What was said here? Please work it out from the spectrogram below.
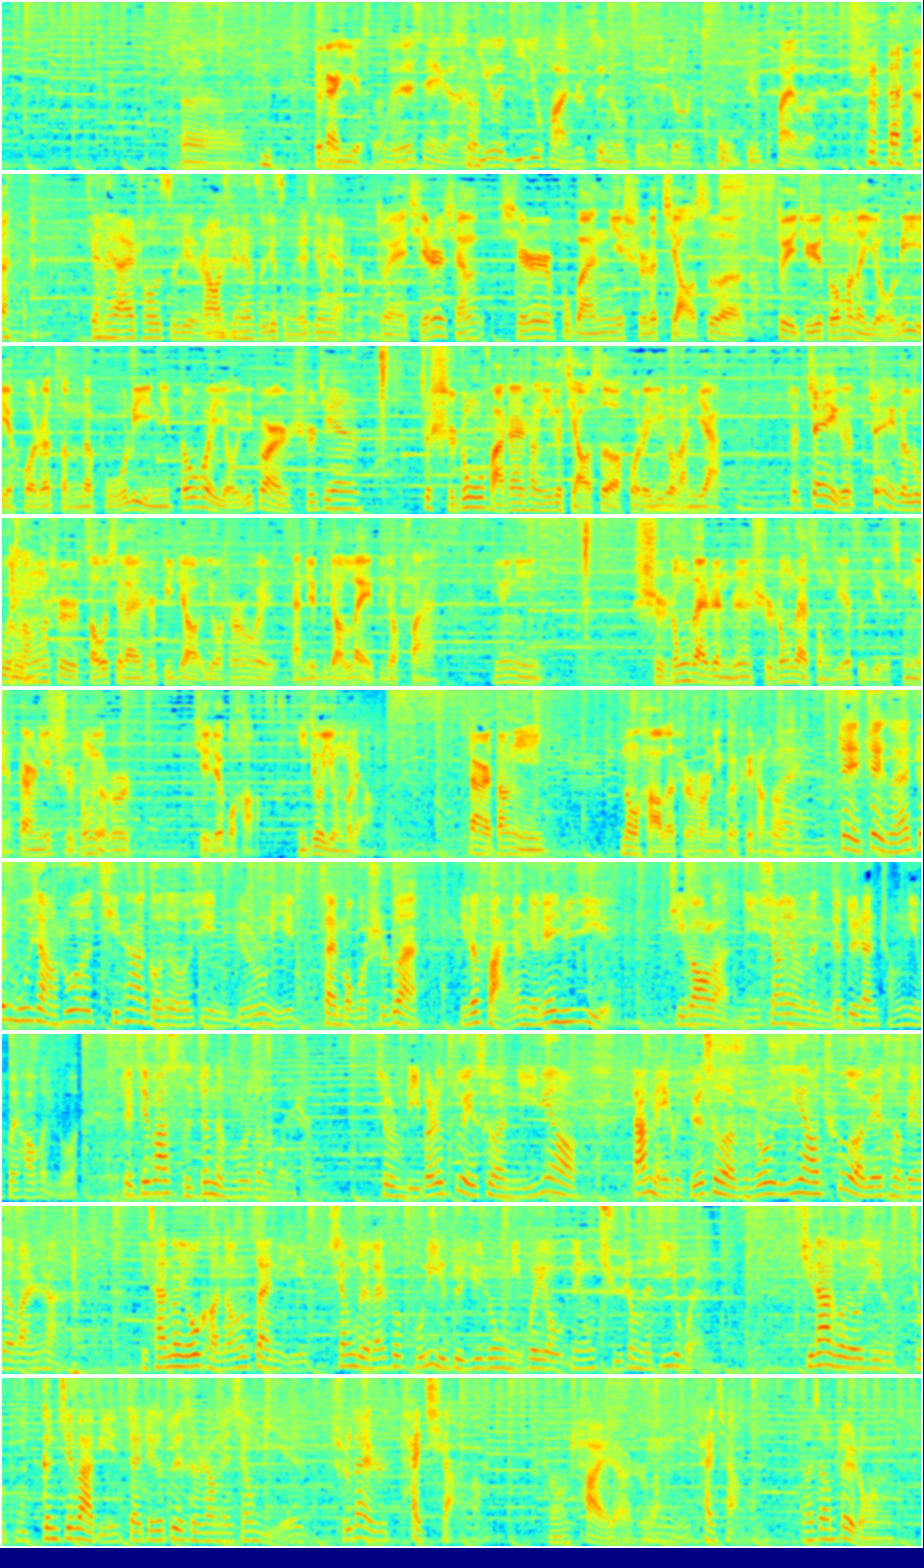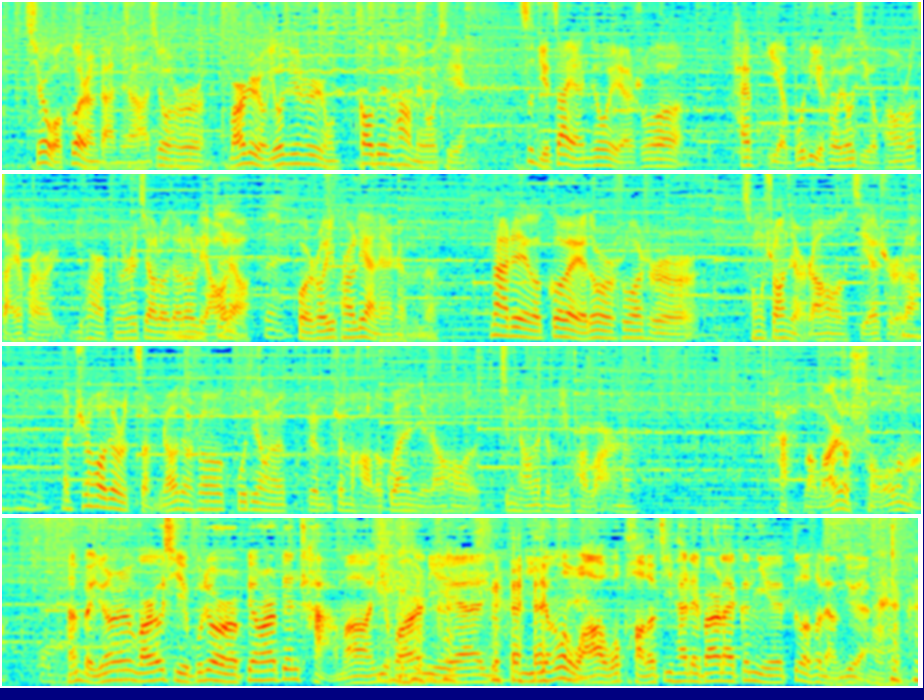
呃，有点意思。我觉得这个一个一句话是最能总结，就是痛并快乐。天天挨抽自己，然后天天自己总结经验，是吗？对，其实前其实不管你使的角色对局多么的有利，或者怎么的不利，你都会有一段时间，就始终无法战胜一个角色或者一个玩家。嗯，这这个这个路程是走起来是比较，有时候会感觉比较累，比较烦，因为你始终在认真，始终在总结自己的经验，但是你始终有时候解决不好，你就赢不了。但是当你弄好的时候，你会非常高兴。，这这个还真不像说其他格斗游戏，你比如你在某个时段，你的反应、你的连续技提高了，你相应的你的对战成绩会好很多。这街霸四真的不是这么回事儿，就是里边的对策，你一定要打每个角色的时候，一定要特别特别的完善，你才能有可能在你相对来说不利的对局中，你会有那种取胜的机会。其他格斗游戏就不跟街霸比，在这个对策上面相比，实在是太强了，可能差一点，是吧？嗯，太强了。那像这种，其实我个人感觉啊，就是玩这种，尤其是这种高对抗的游戏，自己再研究也说，还也不地说有几个朋友说在一块儿一块儿平时交流交流聊聊，对，对或者说一块儿练练什么的。那这个各位也都是说是从双井然后结识的，嗯那之后就是怎么着，就说固定了这么这么好的关系，然后经常的这么一块玩呢？嗨，老玩就熟了嘛。咱北京人玩游戏不就是边玩边插吗？一会儿你 你赢了我，我跑到机台这边来跟你嘚瑟两句，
